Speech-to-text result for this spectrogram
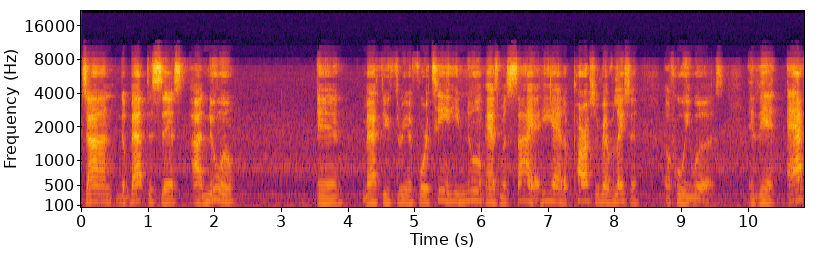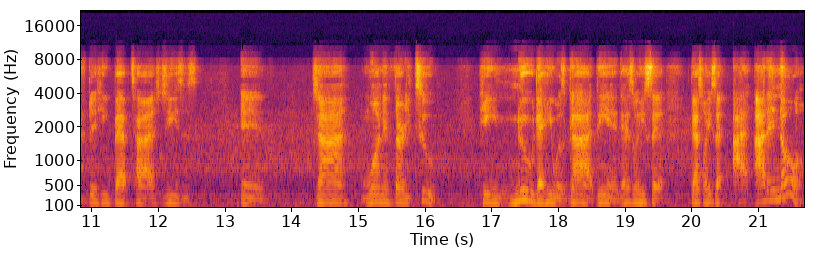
John the Baptist says, I knew him in Matthew 3 and 14. He knew him as Messiah. He had a partial revelation of who he was. And then after he baptized Jesus in John 1 and 32, he knew that he was God then. That's when he said, that's why he said, I, I didn't know him.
